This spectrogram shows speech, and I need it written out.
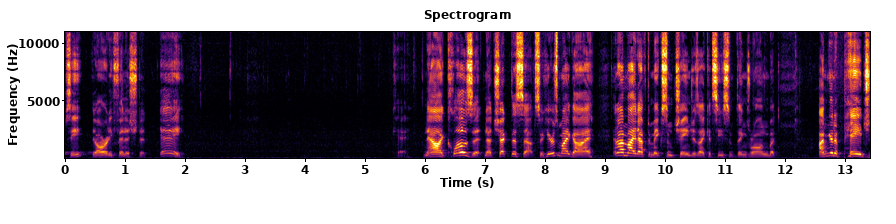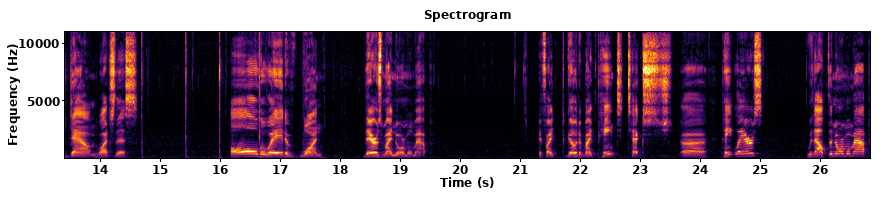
See? It already finished it. Yay. Okay. Now I close it. Now check this out. So here's my guy. And I might have to make some changes. I could see some things wrong. But I'm going to page down. Watch this. All the way to 1. There's my normal map. If I go to my paint text, uh, paint layers, without the normal map,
